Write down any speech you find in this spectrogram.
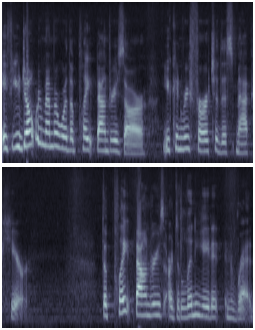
If you don't remember where the plate boundaries are, you can refer to this map here. The plate boundaries are delineated in red.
